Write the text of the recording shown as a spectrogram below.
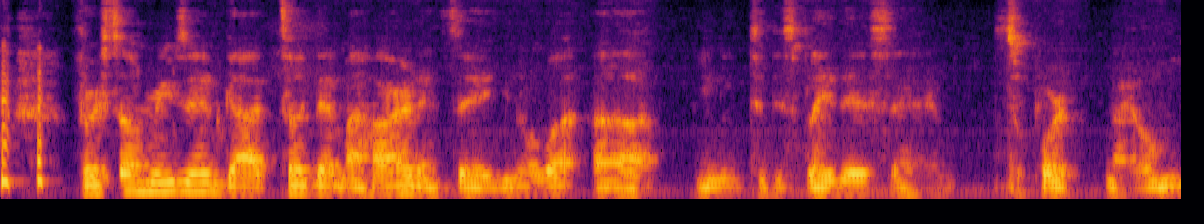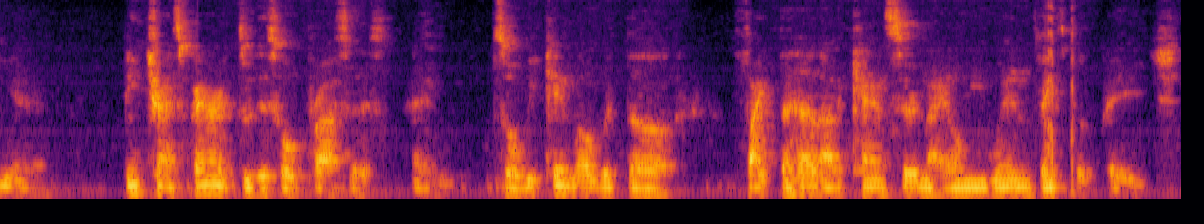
for some reason, God tugged at my heart and said, you know what, uh, you need to display this and support Naomi and be transparent through this whole process. And so we came up with the Fight the Hell Out of Cancer Naomi Win Facebook page.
